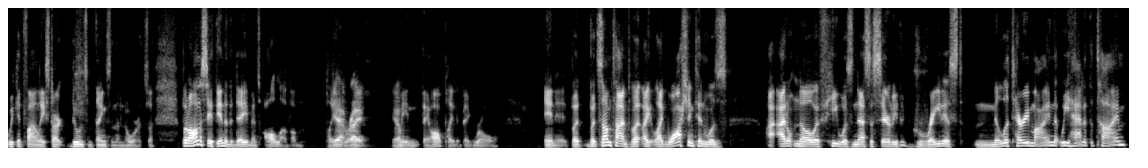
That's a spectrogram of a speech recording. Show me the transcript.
we could finally start doing some things in the north. So, but honestly, at the end of the day, Vince, all of them played. Yeah, right. Yep. I mean, they all played a big role in it. But but sometimes, but like like Washington was. I, I don't know if he was necessarily the greatest military mind that we had at the time.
